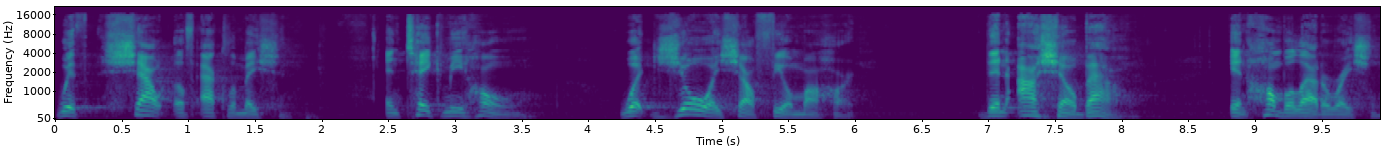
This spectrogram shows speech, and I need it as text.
with shout of acclamation and take me home, what joy shall fill my heart? Then I shall bow in humble adoration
